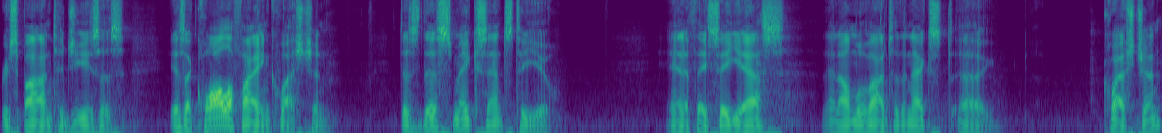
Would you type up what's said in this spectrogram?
respond to Jesus is a qualifying question. Does this make sense to you? And if they say yes, then I'll move on to the next uh, question.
